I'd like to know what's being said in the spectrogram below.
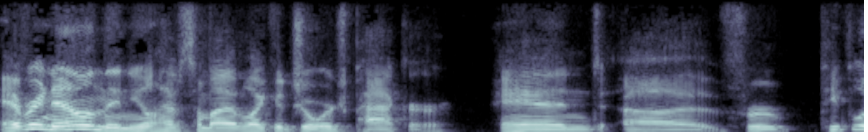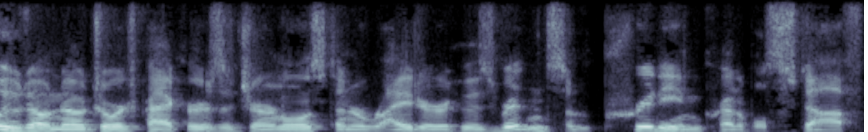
every now and then you'll have somebody like a George Packer and uh, for people who don't know, George Packer is a journalist and a writer who's written some pretty incredible stuff.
